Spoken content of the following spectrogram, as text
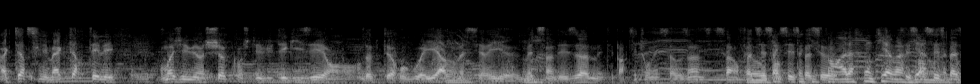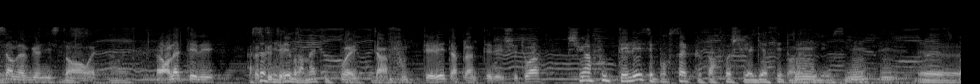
Acteur cinéma, acteur télé. Moi j'ai eu un choc quand je t'ai vu déguisé en docteur au Goyard dans la série euh, Médecin des Hommes, et t'es parti tourner ça aux Indes, c'est ça? En fait, c'est censé se passer à la frontière C'est censé se passer en. Afghanistan, ouais. Ah ouais. Alors la télé. Ah, parce ça, que t'es- dramatique. Ouais, t'es un fou de télé, t'as plein de télé chez toi. Je suis un fou de télé, c'est pour ça que parfois je suis agacé par la Mmh, télé aussi. mmh, mmh. Euh,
